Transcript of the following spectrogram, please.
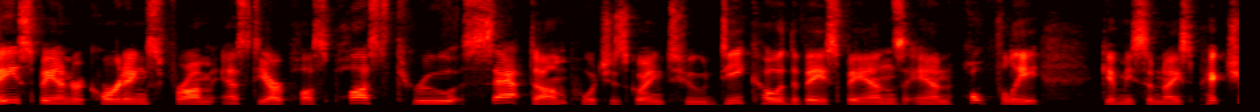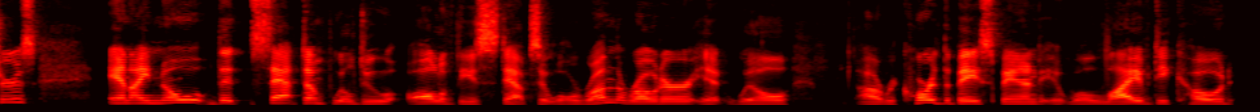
baseband recordings from SDR++ through SatDump, which is going to decode the basebands and hopefully give me some nice pictures. And I know that SatDump will do all of these steps. It will run the rotor, it will uh, record the baseband, it will live decode.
